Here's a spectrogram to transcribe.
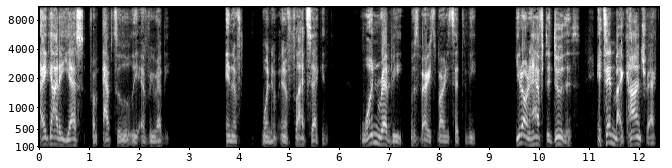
I got a yes from absolutely every Rebbe in a when in a flat second. One Rebbe was very smart. He said to me, "You don't have to do this. It's in my contract.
